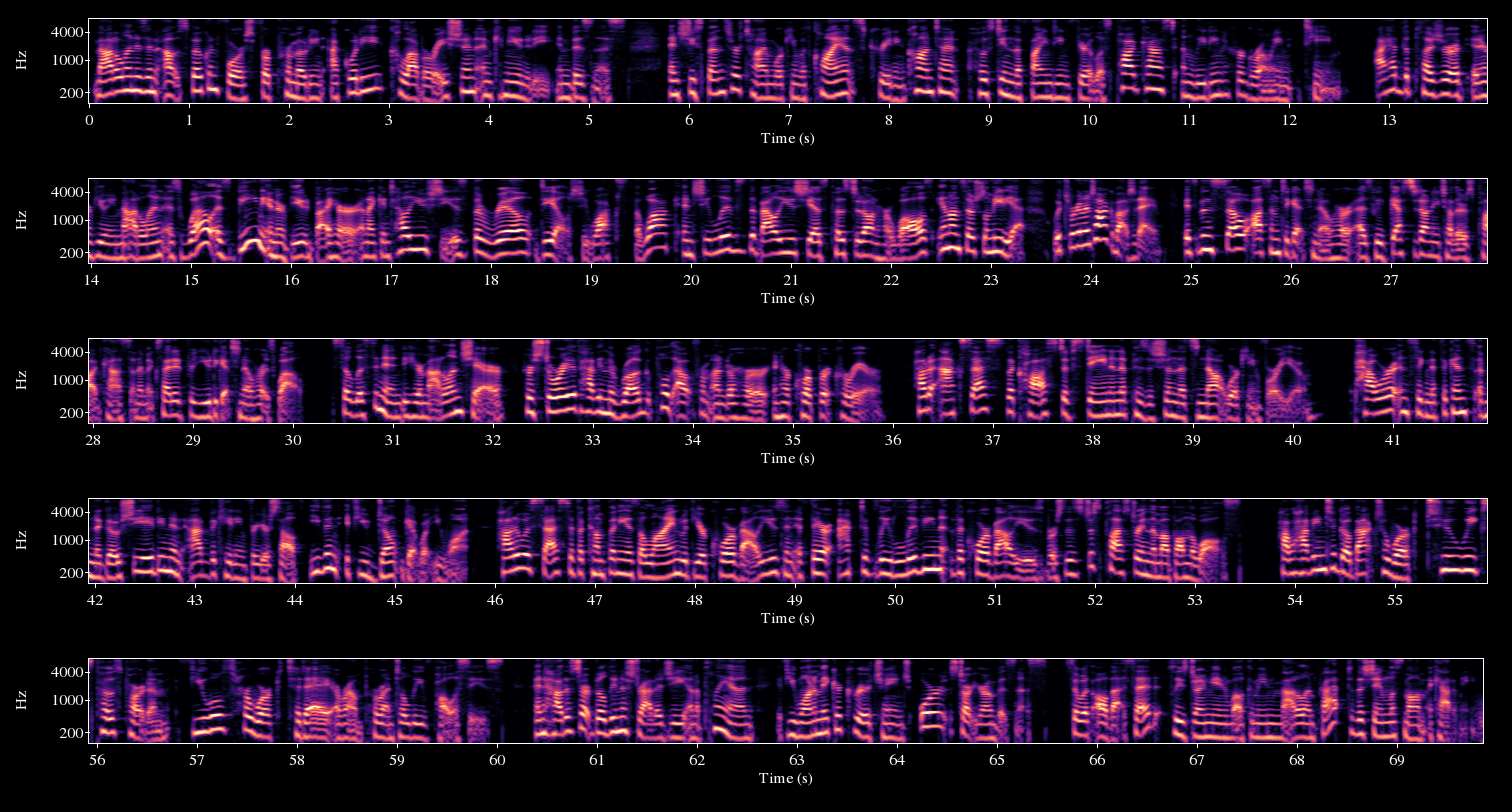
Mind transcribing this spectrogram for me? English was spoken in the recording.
Madeline is an outspoken force for promoting equity, collaboration, and community in business, and she spends her time working with clients, creating content, hosting the Finding Fearless podcast, and leading her growing team. I had the pleasure of interviewing Madeline as well as being interviewed by her, and I can tell you she is the real deal. She walks the walk and she lives the values she has posted on her walls and on social media, which we're going to talk about today. It's been so awesome to get to know her as we've guested on each other's podcasts, and I'm excited for you to get to know her as well. So listen in to hear Madeline share her story of having the rug pulled out from under her in her corporate career, how to access the cost of staying in a position that's not working for you power and significance of negotiating and advocating for yourself, even if you don't get what you want. How to assess if a company is aligned with your core values and if they are actively living the core values versus just plastering them up on the walls. How having to go back to work two weeks postpartum fuels her work today around parental leave policies. And how to start building a strategy and a plan if you want to make a career change or start your own business. So, with all that said, please join me in welcoming Madeline Pratt to the Shameless Mom Academy.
